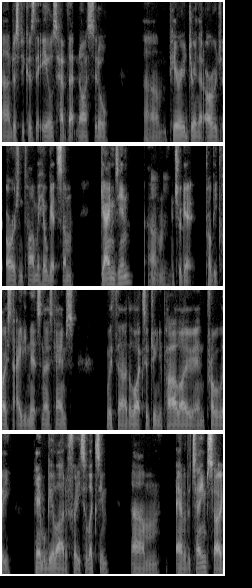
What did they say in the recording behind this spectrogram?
um, just because the Eels have that nice little um, period during that origin, origin time where he'll get some games in. Um, mm-hmm. And she'll get probably close to 80 minutes in those games with uh, the likes of Junior Paulo and probably Campbell Gillard if Freddie selects him um, out of the team. So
